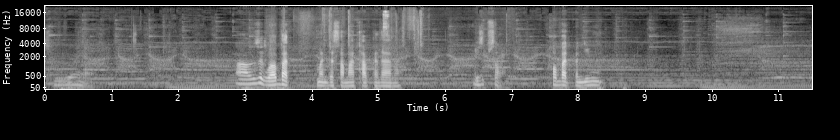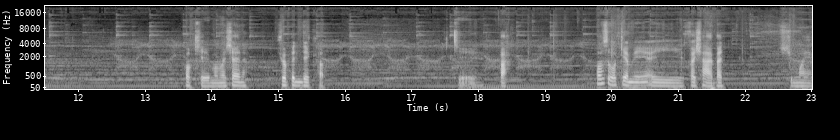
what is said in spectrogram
เชื่อ อ่ารู้สึกว่าแบตมันจะสามารถทับกันได้ไหมยี่สิบสองพอแบตมันยิ่งโอเค มันไม่ใช่นะคิดว่าเป็นเด็กครับ โอเคปะเพราะรู้สึกว่าเกมนี้ไอไฟฉายแบตชิมแมง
